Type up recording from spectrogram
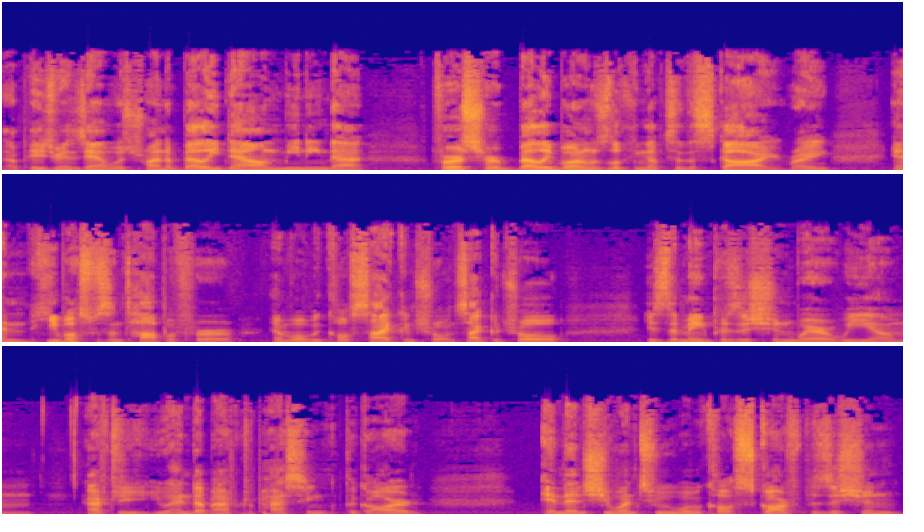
uh, Paige Van was trying to belly down, meaning that first her belly button was looking up to the sky, right? And Ribas was on top of her and what we call side control. And side control is the main position where we um after you end up after passing the guard, and then she went to what we call scarf position,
